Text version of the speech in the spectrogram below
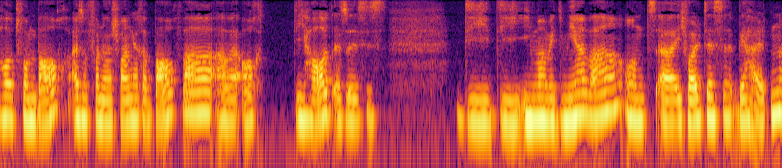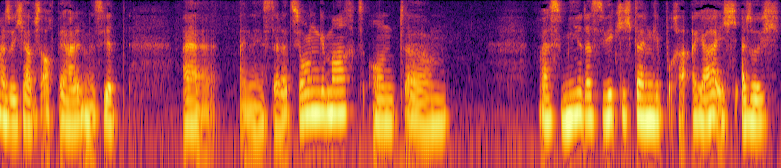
Haut vom Bauch, also von einer schwangeren Bauch war, aber auch die Haut, also es ist die, die immer mit mir war und äh, ich wollte es behalten. Also ich habe es auch behalten. Es wird äh, eine Installation gemacht und ähm, was mir das wirklich dann gebracht, ja, ich, also ich,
